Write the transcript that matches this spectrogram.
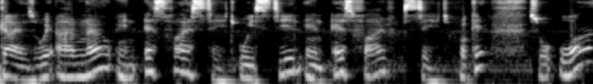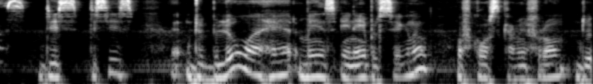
guys we are now in s5 state. We still in s5 state okay? So once this this is uh, the blue one here means enable signal of course coming from the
